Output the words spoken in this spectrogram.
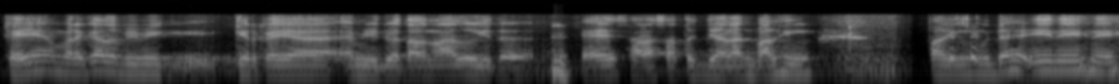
kayaknya mereka lebih mikir kayak MU dua tahun lalu gitu. Kayak salah satu jalan paling paling mudah ini nih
